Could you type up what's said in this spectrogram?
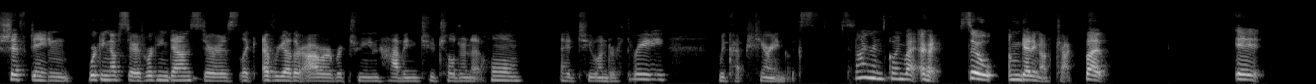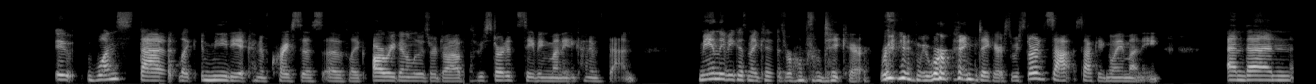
shifting, working upstairs, working downstairs like every other hour between having two children at home. I had two under 3. We kept hearing like sirens going by. Okay, so I'm getting off track, but it it once that like immediate kind of crisis of like, are we going to lose our jobs? We started saving money kind of then, mainly because my kids were home from daycare. we weren't paying daycare, so we started sa- sacking away money, and then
